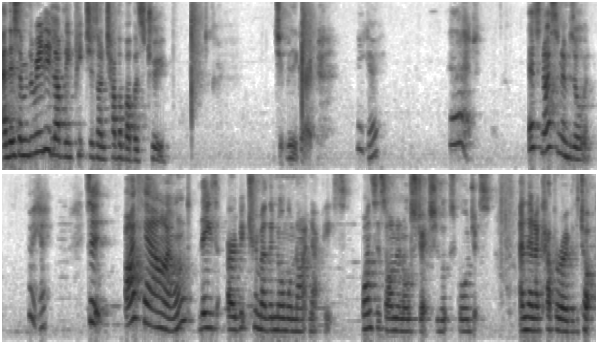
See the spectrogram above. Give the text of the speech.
And there's some really lovely pictures on Chubba Bubbas too. Which really great. There you go. Look at that. That's nice and absorbent. Okay. So I found these are a bit trimmer than normal night nappies. Once it's on and all stretched, it looks gorgeous. And then a cover over the top.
